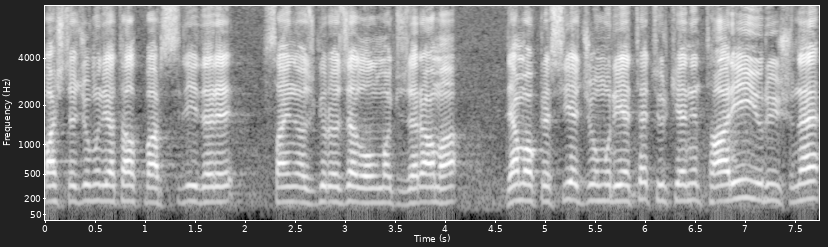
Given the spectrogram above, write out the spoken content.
başta Cumhuriyet Halk Partisi lideri Sayın Özgür Özel olmak üzere ama demokrasiye, cumhuriyete, Türkiye'nin tarihi yürüyüşüne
